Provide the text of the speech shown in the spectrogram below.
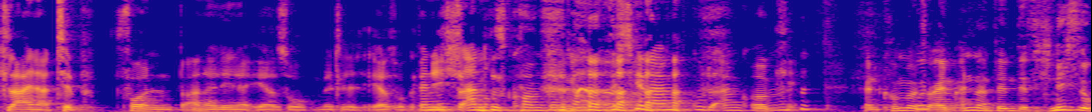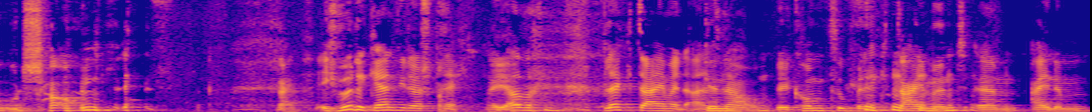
kleiner Tipp von Annalena eher so mittel, eher so Wenn nicht. nichts anderes kommt, dann kann man sich den gut angucken. Okay. Dann kommen wir gut. zu einem anderen Film, der sich nicht so gut schauen lässt. Nein. Ich würde gern widersprechen. Ja. Aber Black Diamond an. Genau. Wir kommen zu Black Diamond, ähm, einem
